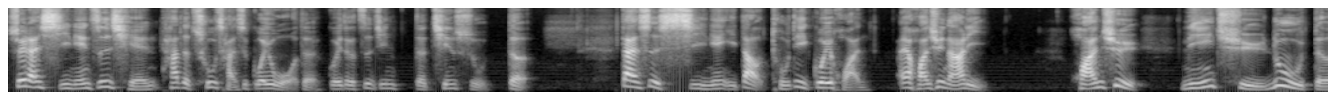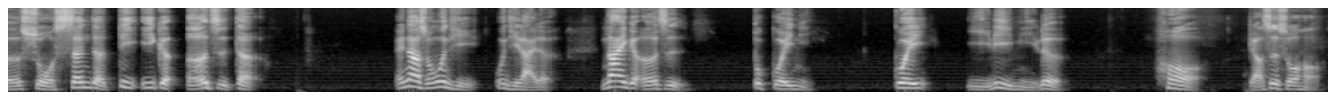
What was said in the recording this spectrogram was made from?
虽然喜年之前他的出产是归我的，归这个资金的亲属的，但是喜年一到，土地归还，哎，要还去哪里？还去你娶路德所生的第一个儿子的。哎，那有什么问题？问题来了，那一个儿子不归你，归以利米勒。嚯，表示说，吼，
